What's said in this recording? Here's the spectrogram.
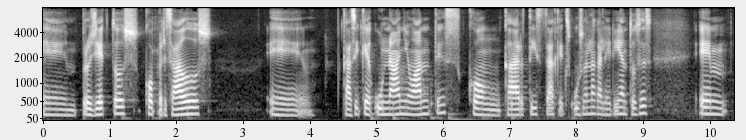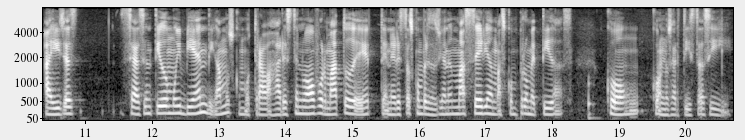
eh, proyectos conversados eh, casi que un año antes con cada artista que expuso en la galería. Entonces, eh, ahí ya se ha sentido muy bien, digamos, como trabajar este nuevo formato de tener estas conversaciones más serias, más comprometidas con, con los artistas y,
